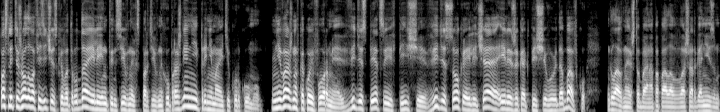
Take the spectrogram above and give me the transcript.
После тяжелого физического труда или интенсивных спортивных упражнений принимайте куркуму. Неважно в какой форме, в виде специй в пище, в виде сока или чая, или же как пищевую добавку. Главное, чтобы она попала в ваш организм.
